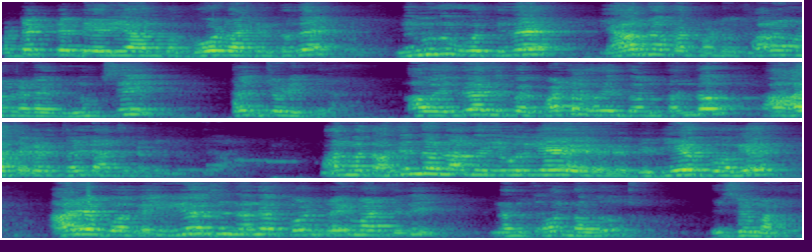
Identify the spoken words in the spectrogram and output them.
ಪ್ರೊಟೆಕ್ಟೆಡ್ ಏರಿಯಾ ಅಂತ ಬೋರ್ಡ್ ಹಾಕಿರ್ತದೆ. ನಿಮಗೂ ಗೊತ್ತಿದೆ. ಯಾರನ್ನ ಕರ್ಕೊಂಡು ಫಾರಂ ಒಳಗಡೆ ನುಗ್ಸಿ ಹೊಡಿತೀರ ಅವ ಇದರಲ್ಲಿ ಕ್ವಾರ್ಟರ್ಸ್ ಇದ್ದು ಅಂತಂದು ಆ ಆಚೆ ಕಡೆ ತಳ್ಳಿ ಆಚೆ ಕಡೆ ನಾನು ಮತ್ತೆ ಅಲ್ಲಿಂದ ನಾನು ಇವರಿಗೆ ಡಿ ಎಫ್ ಹೋಗಿ ಆರ್ ಎಫ್ ಹೋಗಿ ಯು ಎಸ್ ಇಂದಾನೆ ಫೋನ್ ಟ್ರೈ ಮಾಡ್ತೀನಿ ನನ್ನ ಫೋನ್ ಅವರು ರಿಸೀವ್ ಮಾಡಿದ್ರು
